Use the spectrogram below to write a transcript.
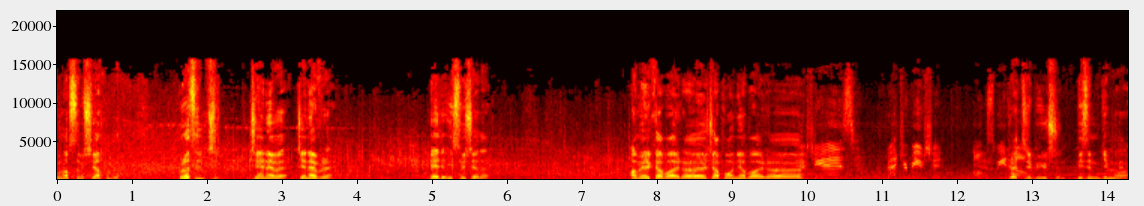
Bu nasıl bir şey abi? Burası C- Ceneve, Cenevre. Şeyde İsviçre'de. Amerika bayrağı, Japonya bayrağı. Retribution. Bizim gemi o.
